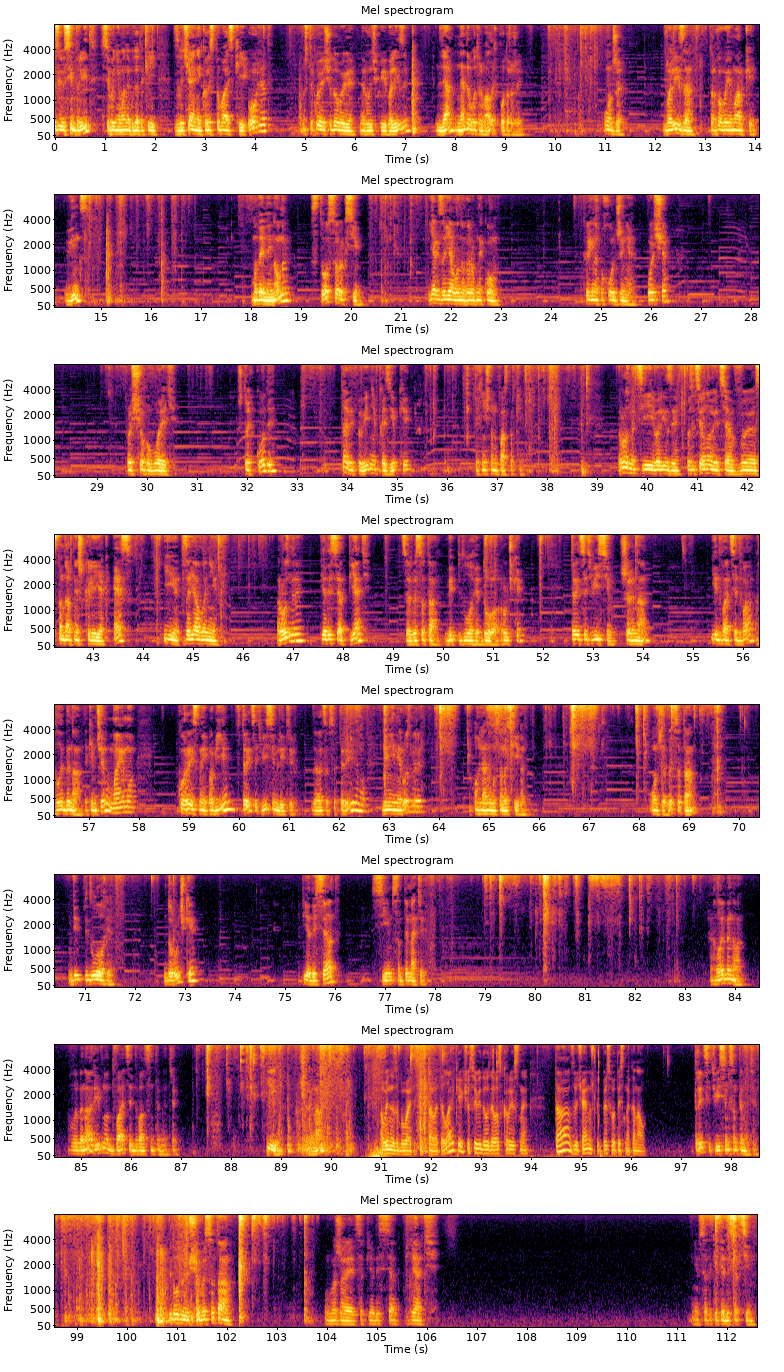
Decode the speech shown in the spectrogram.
Друзі, усім привіт! Сьогодні у мене буде такий звичайний користувацький огляд ось такої чудової невеличкої валізи для недовготривалих подорожей. Отже, валіза торгової марки Wings. Модельний номер 147. Як заявлено виробником країна походження Польща. Про що говорять штрих-коди та відповідні вказівки в технічному паспорті. Розмір цієї валізи позиціонується в стандартній шкалі як S і заявлені розміри 55 це висота від підлоги до ручки, 38 ширина і 22 глибина. Таким чином маємо корисний об'єм в 38 літрів. Зараз це все перевіримо. Лінійні розміри оглянемо самостійно. Отже, висота від підлоги до ручки 57 сантиметрів. Глибина. Глибина рівно 22 сантиметри і ширина. А ви не забувайте ставити лайки, якщо це відео для вас корисне. Та, звичайно ж, підписуватись на канал. 38 см. Підозрюю, що висота вважається 55. І все-таки 57.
